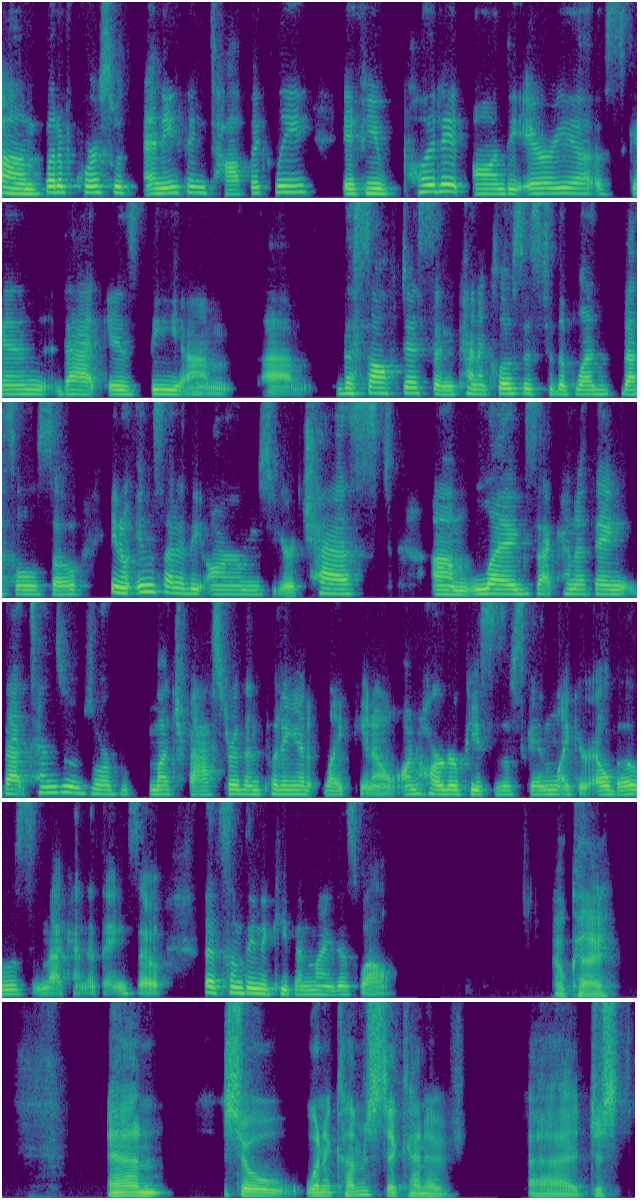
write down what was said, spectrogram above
Um, but of course, with anything topically, if you put it on the area of skin that is the um, um, the softest and kind of closest to the blood vessels, so you know inside of the arms, your chest, um, legs, that kind of thing, that tends to absorb much faster than putting it like you know on harder pieces of skin like your elbows and that kind of thing. So that's something to keep in mind as well. Okay, and so when it comes to kind of uh, just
